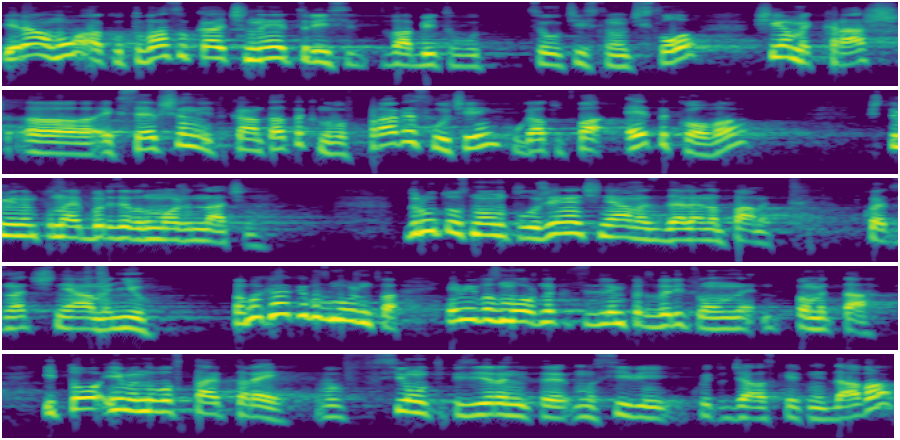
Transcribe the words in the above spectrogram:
И реално, ако това се окаже, че не е 32-битово целочислено число, ще имаме краш, exception и така нататък, но в правия случай, когато това е такова, ще минем по най-бързия възможен начин. Другото основно положение е, че нямаме заделена памет, което значи, че нямаме new. Ама как е възможно това? Еми възможно, като се делим предварително паметта. И то именно в Type Array, в силно типизираните масиви, които JavaScript ни дава,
